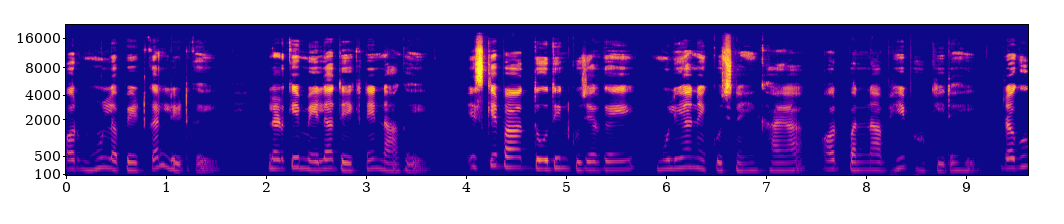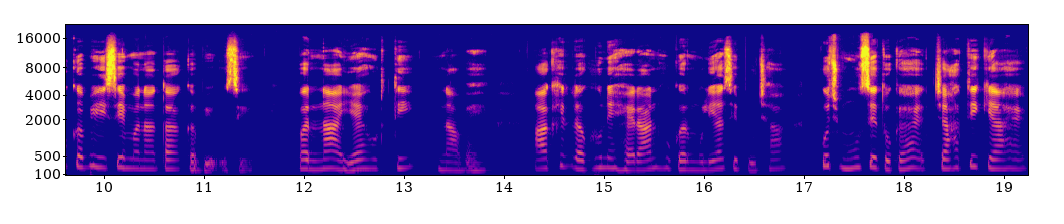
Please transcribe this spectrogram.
और मुँह लपेट कर लेट गई। लड़के मेला देखने ना गए। इसके बाद दो दिन गुजर गए। मुलिया ने कुछ नहीं खाया और पन्ना भी भूखी रही। रघु कभी इसे मनाता, कभी उसे। पर ना यह उठती, ना वह। आखिर रघु ने हैरान होकर मुलिया से पूछा, कुछ मुँह से तो कह, चाहती क्या है?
